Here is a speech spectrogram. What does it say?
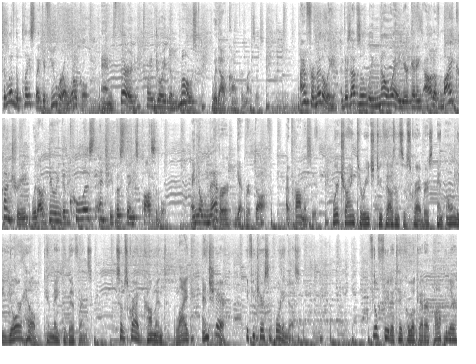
to live the place like if you were a local. And third, to enjoy the most without compromises. I'm from Italy, and there's absolutely no way you're getting out of my country without doing the coolest and cheapest things possible. And you'll never get ripped off. I promise you. We're trying to reach 2,000 subscribers, and only your help can make the difference. Subscribe, comment, like, and share if you care supporting us. Feel free to take a look at our popular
